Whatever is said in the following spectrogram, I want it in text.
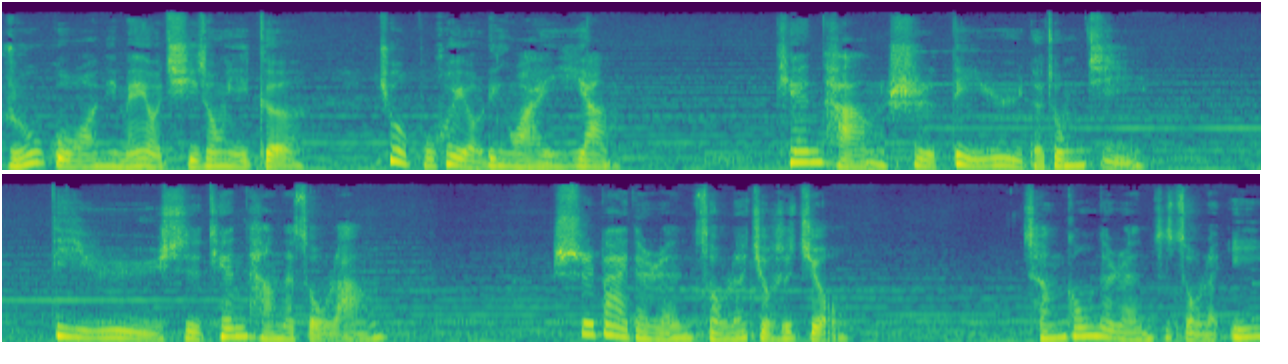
如果你没有其中一个，就不会有另外一样。天堂是地狱的终极，地狱是天堂的走廊。失败的人走了九十九，成功的人只走了一。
